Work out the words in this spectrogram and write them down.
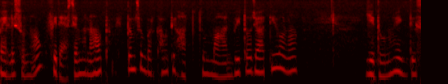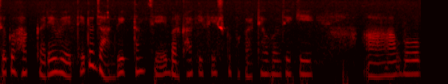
पहले सुनाओ, फिर ऐसे मनाओ, तब एकदम से बरखा होती हाँ। तो तुम मान भी तो जाती हो ना। ये दोनों एक दूसरे को हक करे हुए थे तो जानवी एकदम से बरखा की फेस को पकड़ते हुए बोलती कि आ, वो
